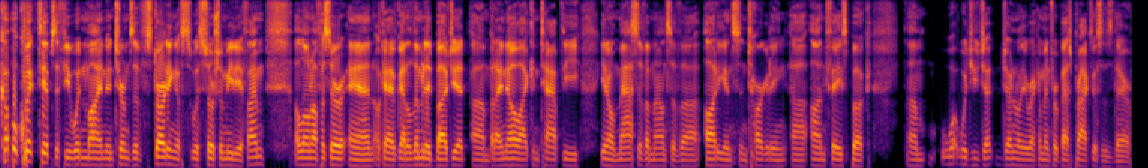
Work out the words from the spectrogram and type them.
couple quick tips, if you wouldn't mind, in terms of starting with social media. If I'm a loan officer and okay, I've got a limited budget, um, but I know I can tap the you know massive amounts of uh, audience and targeting uh, on Facebook. Um, what would you generally recommend for best practices there?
